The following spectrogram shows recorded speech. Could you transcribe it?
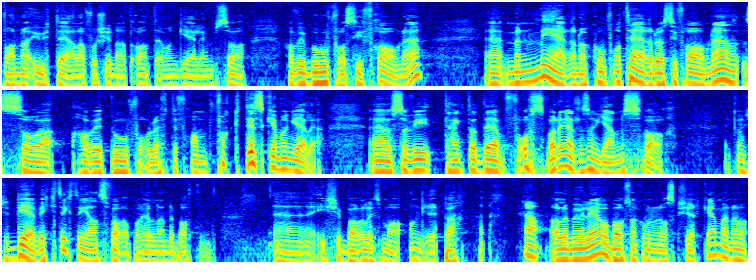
vanner ut det eller forkynner et annet evangelium, så har vi behov for å si fra om det. Eh, Men mer enn å konfrontere det og si fra om det, så har vi et behov for å løfte fram faktisk evangeliet. Eh, Så vi tenkte at det, for oss var det et sånn gjensvar. Kanskje det viktigste gjensvaret på hele den debatten. Eh, ikke bare liksom å angripe Ja. alle mulige og bare snakke om Den norske kirke, men å,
